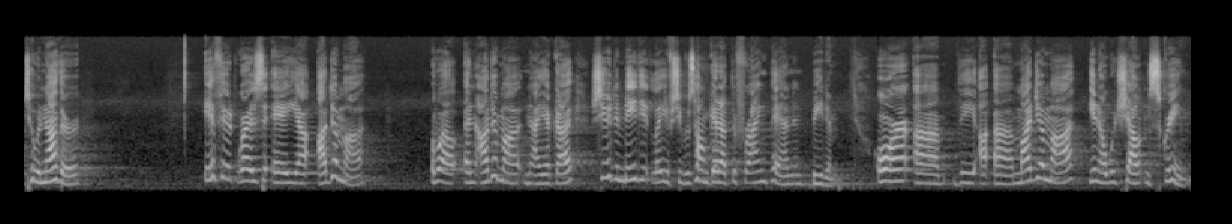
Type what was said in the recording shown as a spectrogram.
to another. If it was a uh, Adama, well, an Adama Nayaka, she would immediately, if she was home, get out the frying pan and beat him. Or uh, the uh, uh, Madhyama, you know, would shout and scream.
